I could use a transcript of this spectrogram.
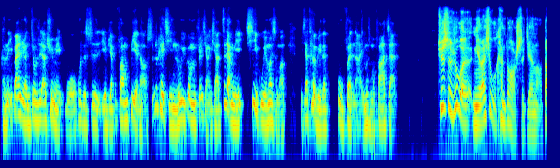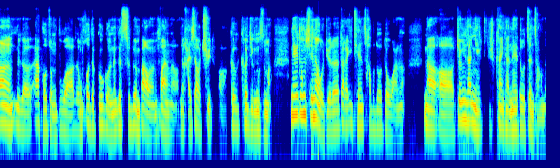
可能一般人就是要去美国，或者是也比较不方便哈，是不是可以请卢瑜跟我们分享一下这两年矽谷有没有什么比较特别的部分啊？有没有什么发展？就是如果你来矽谷看多少时间了，当然那个 Apple 总部啊，或者 Google 那个吃顿霸王饭啊，那还是要去的啊，科科技公司嘛，那些东西呢，我觉得大概一天差不多都完了。那呃，旧金山你去看一看，那些都是正常的。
